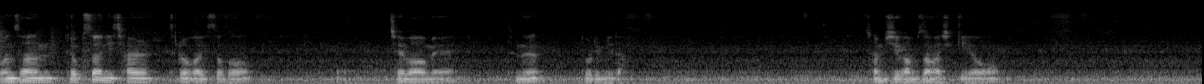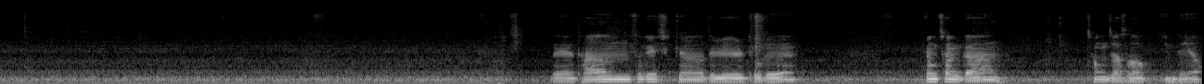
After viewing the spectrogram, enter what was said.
원산 겹산이 잘 들어가 있어서 네, 제 마음에 드는 돌입니다. 잠시 감상하실게요. 네, 다음 소개시켜 드릴 돌은 평창강 청자석인데요.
